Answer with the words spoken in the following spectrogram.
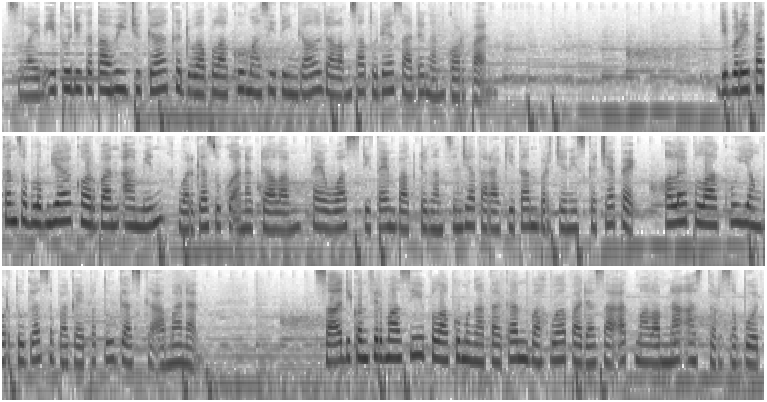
Selain itu diketahui juga kedua pelaku masih tinggal dalam satu desa dengan korban. Diberitakan sebelumnya, korban Amin, warga suku anak dalam, tewas ditembak dengan senjata rakitan berjenis kecepek oleh pelaku yang bertugas sebagai petugas keamanan. Saat dikonfirmasi, pelaku mengatakan bahwa pada saat malam naas tersebut,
